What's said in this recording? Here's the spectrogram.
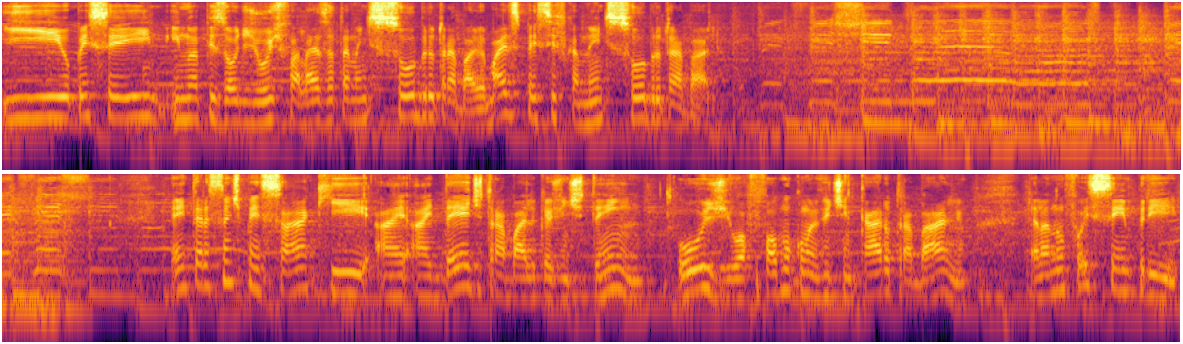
e eu pensei em no episódio de hoje falar exatamente sobre o trabalho, mais especificamente sobre o trabalho. É interessante pensar que a, a, ideia de trabalho que a gente tem hoje, ou a forma como a gente encara o trabalho, ela não foi sempre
